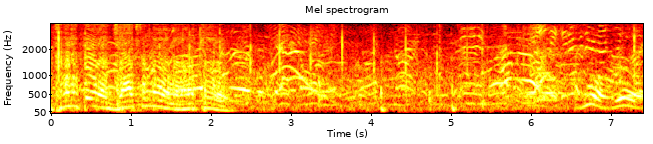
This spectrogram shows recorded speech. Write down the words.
24, Jackson Norman, arcade. You are really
